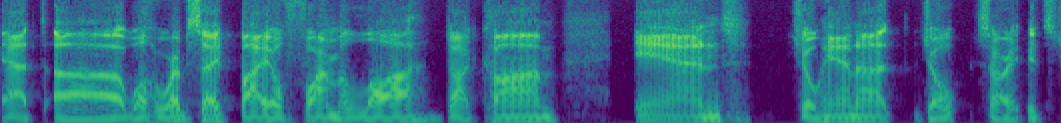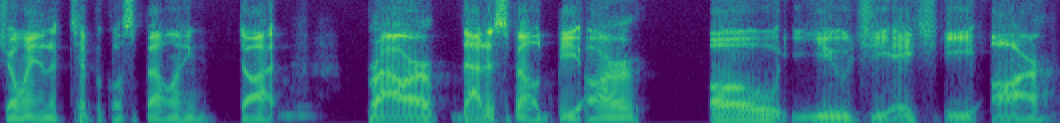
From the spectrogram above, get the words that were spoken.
at uh, well her website biopharmalaw.com and Johanna Joe sorry it's Joanna typical spelling dot Brower. that is spelled B R O U G H E R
